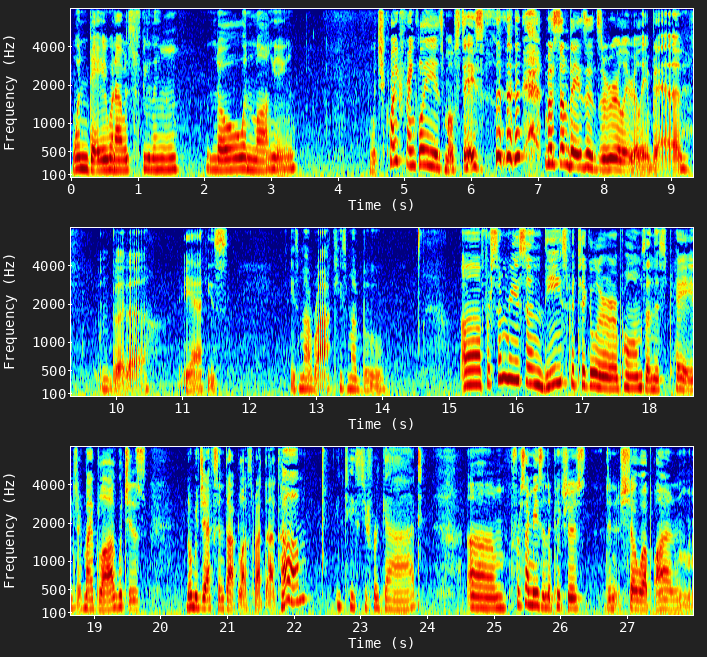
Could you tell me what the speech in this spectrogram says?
one day when I was feeling low and longing, which quite frankly is most days, but some days it's really really bad. But uh, yeah, he's he's my rock. He's my boo. Uh, for some reason, these particular poems on this page of my blog, which is nomijackson.blogspot.com, in case you forgot, um, for some reason, the pictures didn't show up on,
